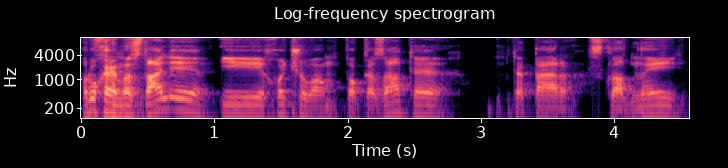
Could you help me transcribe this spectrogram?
Рухаємось далі, і хочу вам показати тепер складний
